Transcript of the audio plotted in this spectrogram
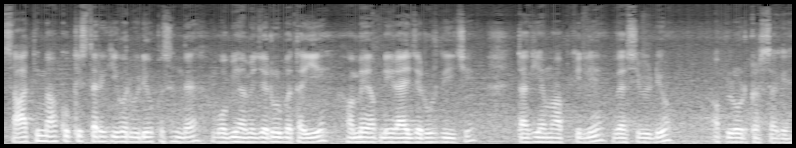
साथ ही में आपको किस तरह की और वीडियो पसंद है, वो भी हमें ज़रूर बताइए। हमें अपनी राय ज़रूर दीजिए, ताकि हम आपके लिए वैसी वीडियो अपलोड कर सकें।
